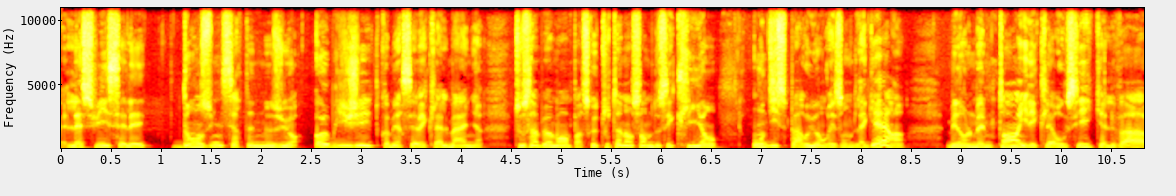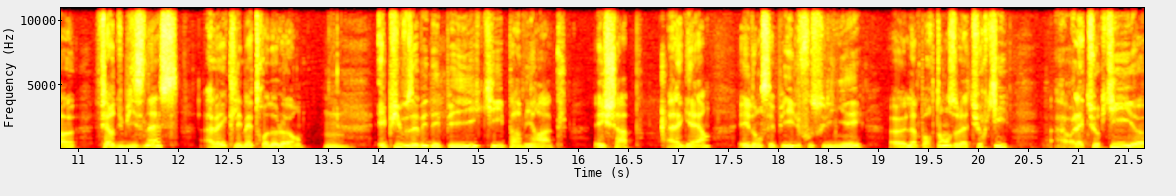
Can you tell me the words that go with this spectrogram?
La Suisse, elle est dans une certaine mesure, obligée de commercer avec l'Allemagne, tout simplement parce que tout un ensemble de ses clients ont disparu en raison de la guerre, mais dans le même temps, il est clair aussi qu'elle va euh, faire du business avec les maîtres de l'or. Hmm. Et puis vous avez des pays qui, par miracle, échappent à la guerre. Et dans ces pays, il faut souligner euh, l'importance de la Turquie. Alors la Turquie, euh,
